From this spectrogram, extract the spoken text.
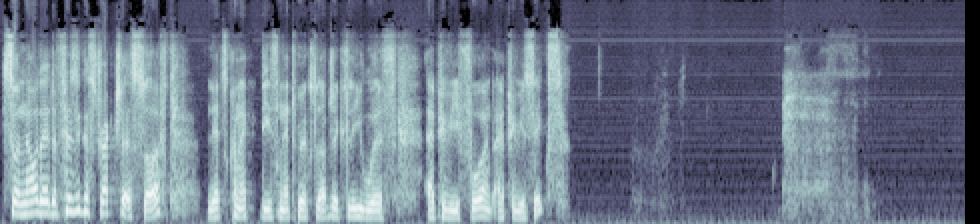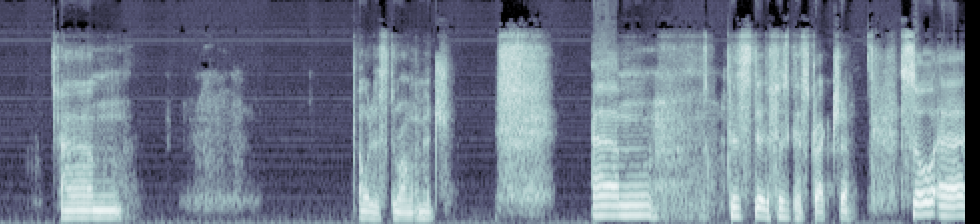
So now that the physical structure is solved, let's connect these networks logically with IPv4 and IPv6. Um, oh, this is the wrong image. Um, this is the physical structure. So uh,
